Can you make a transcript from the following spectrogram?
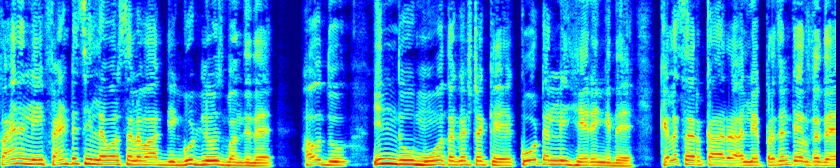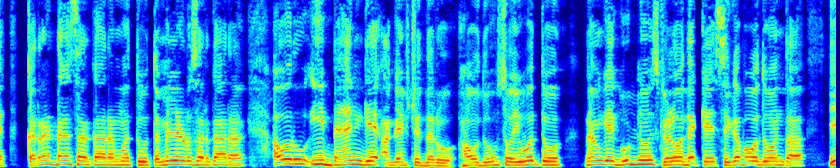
Finally fantasy lever ಸಲುವಾಗಿ good news ಬಂದಿದೆ. ಹೌದು, ಇಂದು ಮೂವತ್ತು ಆಗಸ್ಟಕ್ಕೆ ಕೋರ್ಟ್ ಅಲ್ಲಿ ಹಿಯರಿಂಗ್ ಇದೆ. ಕೆಲ ಸರ್ಕಾರ ಅಲ್ಲಿ ಪ್ರೆಸೆಂಟ್ ಇರುತ್ತದೆ. ಕರ್ನಾಟಕ ಸರ್ಕಾರ ಮತ್ತು ತಮಿಳುನಾಡು ಸರ್ಕಾರ ಅವರು ಈ ಬ್ಯಾನ್ಗೆ ಅಗೇನ್ಸ್ಟ್ ಇದ್ದರು. ಹೌದು ಸೊ ಇವತ್ತು ನಮಗೆ ಗುಡ್ ನ್ಯೂಸ್ ಕೇಳುವುದಕ್ಕೆ ಸಿಗಬಹುದು ಅಂತ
